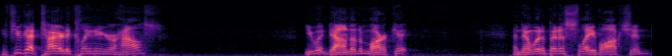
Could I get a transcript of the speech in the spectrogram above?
if you got tired of cleaning your house, you went down to the market, and there would have been a slave auction,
